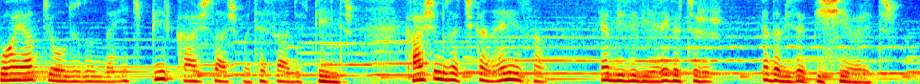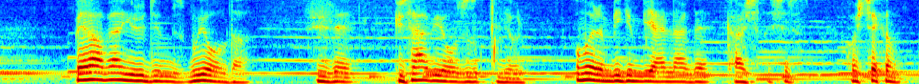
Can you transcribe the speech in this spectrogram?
Bu hayat yolculuğunda hiçbir karşılaşma tesadüf değildir. Karşımıza çıkan her insan ya bizi bir yere götürür ya da bize bir şey öğretir. Beraber yürüdüğümüz bu yolda size güzel bir yolculuk diliyorum. Umarım bir gün bir yerlerde karşılaşırız. Hoşçakalın.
